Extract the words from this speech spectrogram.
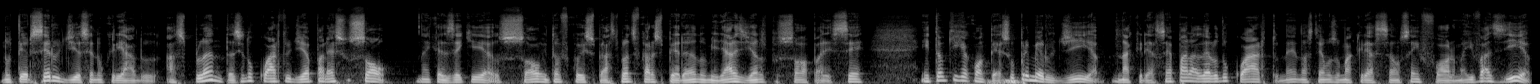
no terceiro dia sendo criado as plantas e no quarto dia aparece o sol. Né? Quer dizer que o Sol então ficou as plantas ficaram esperando milhares de anos para o Sol aparecer. Então o que, que acontece? O primeiro dia na criação é paralelo do quarto, né? Nós temos uma criação sem forma e vazia,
